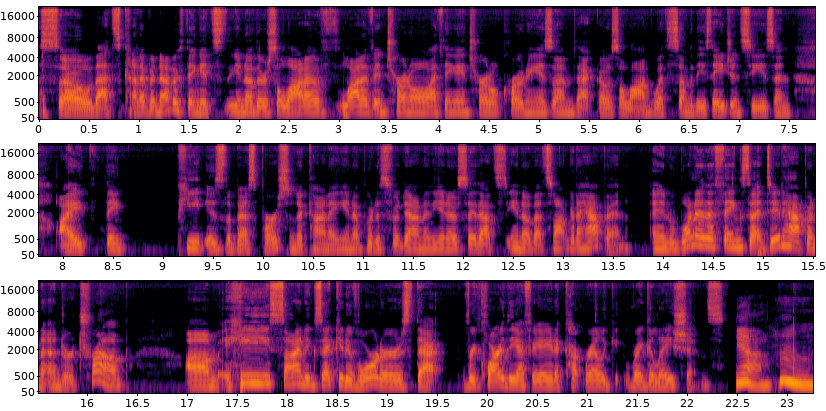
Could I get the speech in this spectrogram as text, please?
so that's kind of another thing. It's you know there's a lot of lot of internal I think internal cronyism that goes along with some of these agencies, and I think Pete is the best person to kind of you know put his foot down and you know say that's you know that's not going to happen. And one of the things that did happen under Trump, um, he signed executive orders that required the FAA to cut reg- regulations. Yeah. Hmm.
